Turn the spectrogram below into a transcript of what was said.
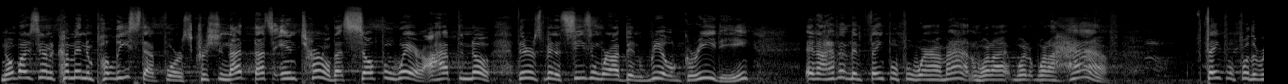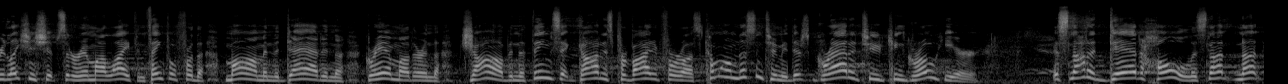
Nobody's going to come in and police that for us, Christian. That, that's internal, that's self aware. I have to know there's been a season where I've been real greedy and I haven't been thankful for where I'm at and what I, what, what I have thankful for the relationships that are in my life and thankful for the mom and the dad and the grandmother and the job and the things that God has provided for us. Come on, listen to me. There's gratitude can grow here. It's not a dead hole. It's not, not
